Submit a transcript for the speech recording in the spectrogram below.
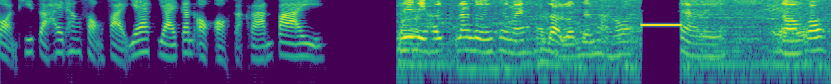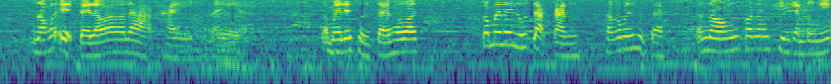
ก่อนที่จะให้ทั้งสองฝ่ายแยกย้ายกันออกออกจากร้านไป นี่นี่เขานั่งตรงนี้ใช่ไหมเขาจอดรถเดินผ่านเขาว่าอะไรเงี้ยน้องก็ น้องก็เอะใจแล้วว่าเขาด่าใครอะไรเงี้ยก็ไม่ได้สนใจ เพราะว่าก็ไม่ได้รู้จักกันเขาก็ไม่ได้สนใจ แล้วน้องก็นั่งกินกันตรงนี้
